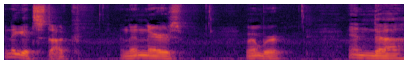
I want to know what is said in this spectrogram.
And they get stuck. And then there's, remember, and uh,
